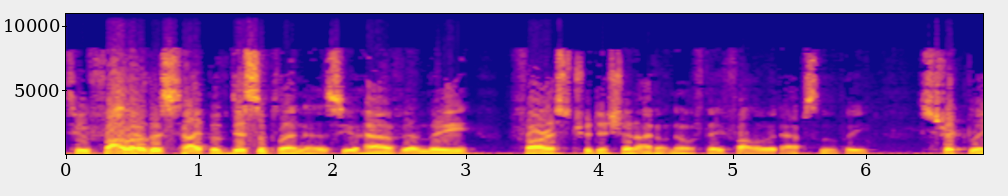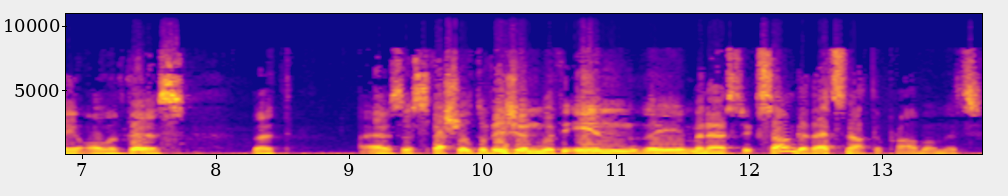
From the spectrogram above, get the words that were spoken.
To follow this type of discipline, as you have in the forest tradition, I don't know if they follow it absolutely strictly, all of this, but as a special division within the monastic sangha, that's not the problem. It's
